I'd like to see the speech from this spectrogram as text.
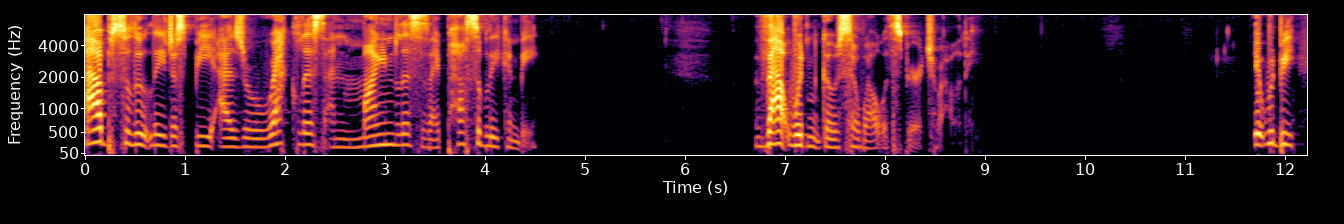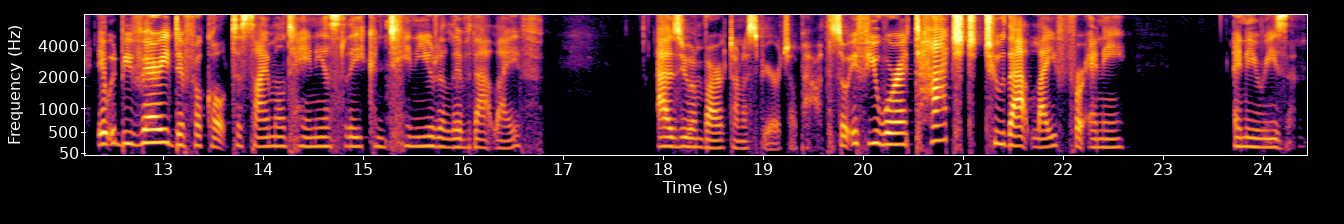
absolutely just be as reckless and mindless as I possibly can be. That wouldn't go so well with spirituality. It would be it would be very difficult to simultaneously continue to live that life as you embarked on a spiritual path. So if you were attached to that life for any any reason,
